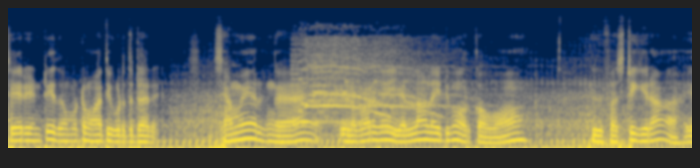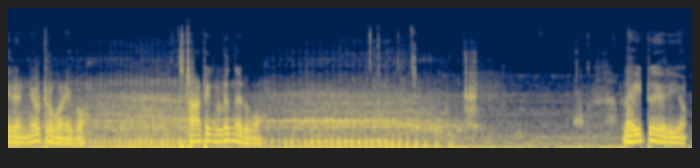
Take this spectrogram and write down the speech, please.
சரின்ட்டு இதை மட்டும் மாற்றி கொடுத்துட்டாரு. செம்மையாக இருக்குங்க. இதில் பாருங்கள் எல்லா லைட்டுமே ஒர்க் ஆகும். இது ஃபஸ்ட்டு கீரா இரு நியூட்ரு பண்ணிப்போம். ஸ்டார்டிங்லேருந்து எடுப்போம். லைட்டும் எரியும்.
